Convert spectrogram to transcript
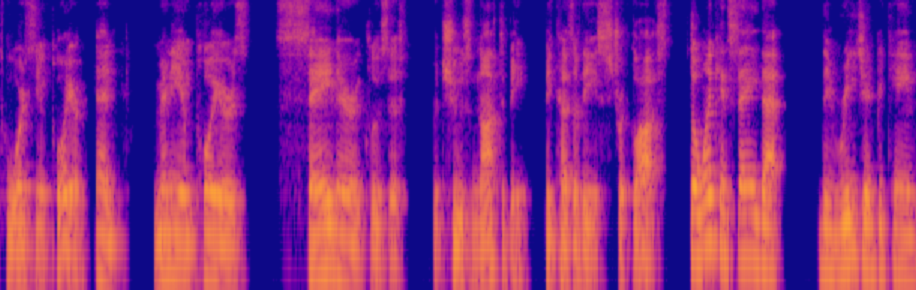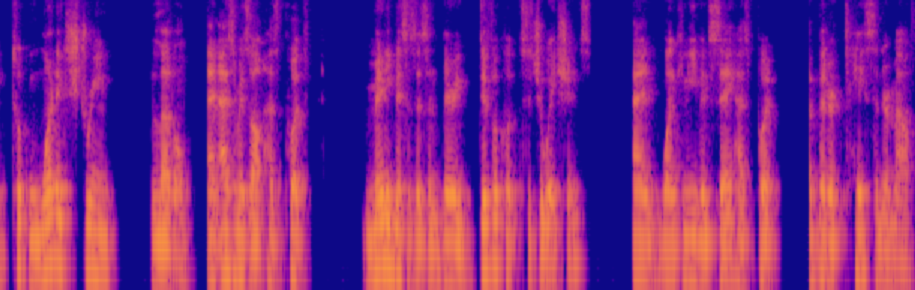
towards the employer. And many employers say they're inclusive, but choose not to be because of these strict laws. So one can say that the region became, took one extreme level, and as a result, has put many businesses in very difficult situations and one can even say has put a bitter taste in their mouth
